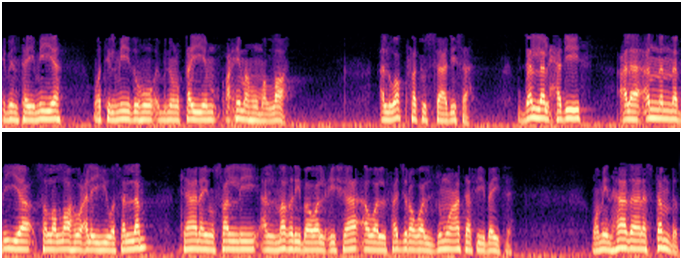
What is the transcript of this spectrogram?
ابن تيمية وتلميذه ابن القيم رحمهما الله. الوقفة السادسة. دل الحديث على أن النبي صلى الله عليه وسلم كان يصلي المغرب والعشاء والفجر والجمعة في بيته. ومن هذا نستنبط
